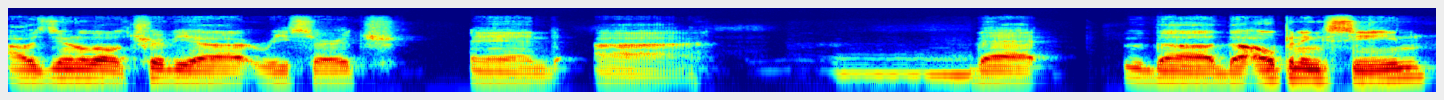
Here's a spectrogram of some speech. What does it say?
I was doing a little trivia research and uh that the the opening scene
